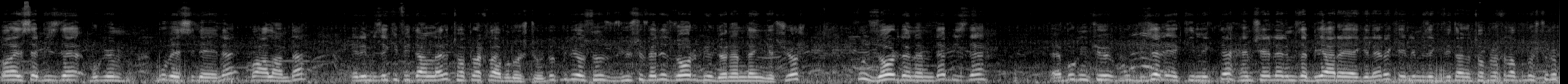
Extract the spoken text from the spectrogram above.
Dolayısıyla biz de bugün bu vesileyle bu alanda elimizdeki fidanları toprakla buluşturduk. Biliyorsunuz Yusufeli zor bir dönemden geçiyor. Bu zor dönemde biz de bugünkü bu güzel etkinlikte hemşehrilerimize bir araya gelerek elimizdeki fidanı toprakla buluşturup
